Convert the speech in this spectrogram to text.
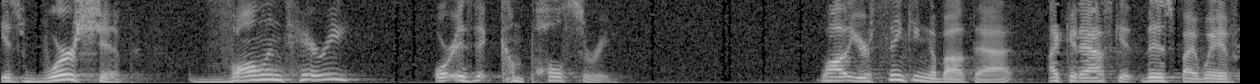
Is worship voluntary or is it compulsory? While you're thinking about that, I could ask it this by way of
